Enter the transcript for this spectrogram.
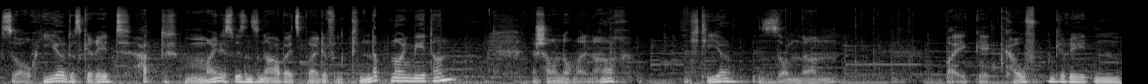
So, auch hier, das Gerät hat meines Wissens eine Arbeitsbreite von knapp 9 Metern. Wir schauen nochmal nach. Nicht hier, sondern bei gekauften Geräten.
